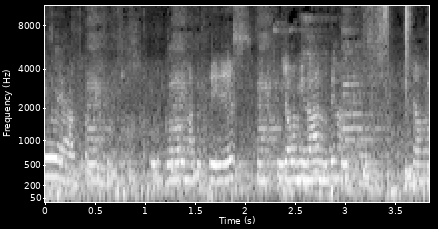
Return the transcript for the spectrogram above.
यांनी लावा छान वाटतं. गरम आहे फेस जेव्हा मी लहान होते ना तेव्हा मी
